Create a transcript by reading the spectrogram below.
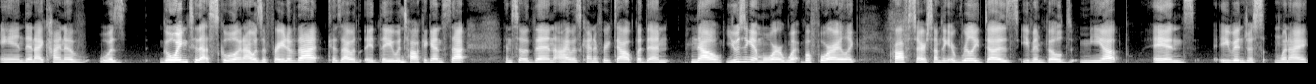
and then I kind of was going to that school and I was afraid of that because I would they, they would mm. talk against that, and so then I was kind of freaked out. But then now using it more before I like prophesy or something, it really does even build me up and even just when I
